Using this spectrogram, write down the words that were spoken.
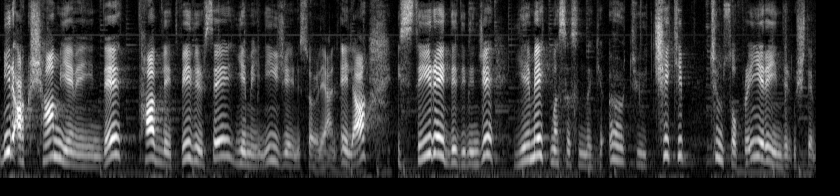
Bir akşam yemeğinde tablet verirse yemeğini yiyeceğini söyleyen Ela, isteği reddedilince yemek masasındaki örtüyü çekip tüm sofrayı yere indirmişti.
